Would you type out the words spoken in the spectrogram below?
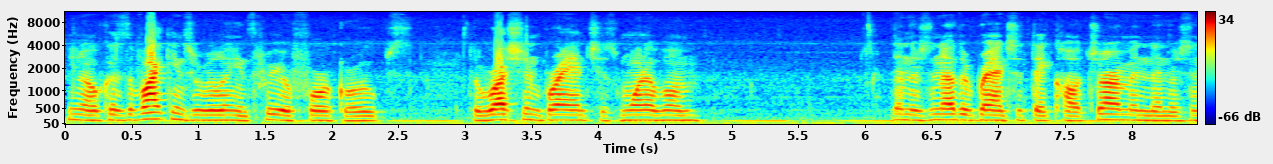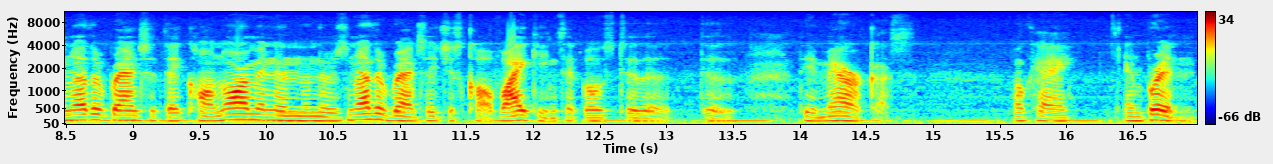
you know, because the Vikings are really in three or four groups. The Russian branch is one of them. Then there's another branch that they call German. Then there's another branch that they call Norman. And then there's another branch they just call Vikings that goes to the, the, the Americas. Okay? And Britain.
